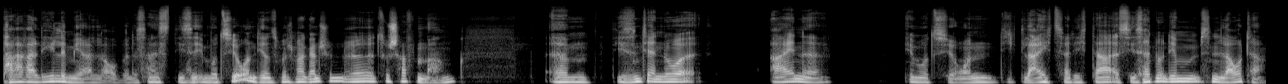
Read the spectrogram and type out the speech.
Parallele mir erlaube. Das heißt, diese Emotionen, die uns manchmal ganz schön äh, zu schaffen machen, ähm, die sind ja nur eine Emotion, die gleichzeitig da ist. Sie ist halt nur ein bisschen lauter.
